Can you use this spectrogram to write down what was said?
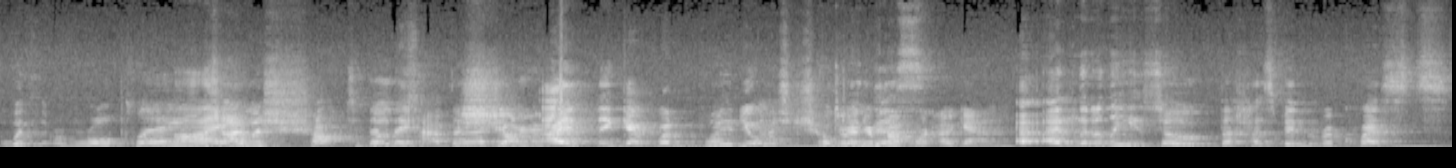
with role play. I I was shocked that they have that. Shocked. I think at one point you almost choked on your this- popcorn again. I I literally, so the husband requests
